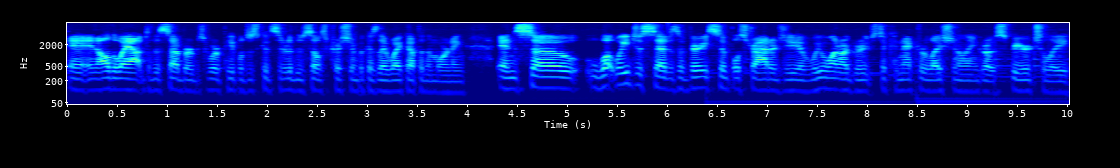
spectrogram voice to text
and, all the way out to the suburbs where people just consider themselves Christian because they wake up in the morning. And so, what we just said is a very simple strategy of we want our groups to connect relationally and grow spiritually.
